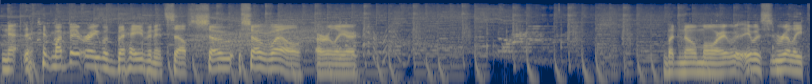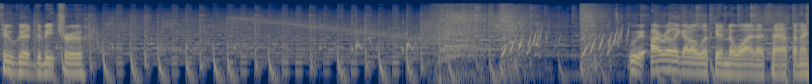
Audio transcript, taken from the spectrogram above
God, my bitrate was behaving itself so, so well earlier. But no more. It, it was really too good to be true. I really gotta look into why that's happening.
